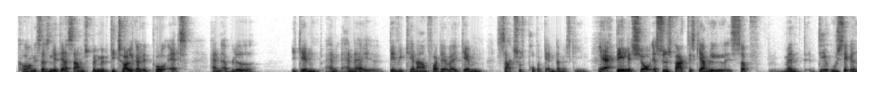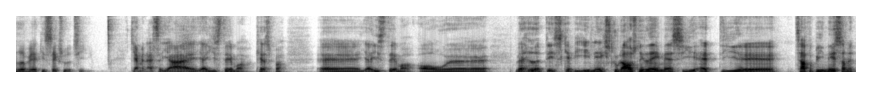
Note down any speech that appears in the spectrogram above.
konge. Så sådan lidt der samspil, men de tolker lidt på, at han er blevet igen, han, han er det vi kender ham for, det er at være igennem Saxos propagandamaskine. Ja. Det er lidt sjovt. Jeg synes faktisk, jeg vil så, men de usikkerheder vil jeg give 6 ud af 10. Jamen altså, jeg, jeg istemmer, Kasper. Øh, jeg istemmer, og øh, hvad hedder det? Skal vi egentlig ikke slutte afsnittet af med at sige, at de øh, tager forbi nisserne?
